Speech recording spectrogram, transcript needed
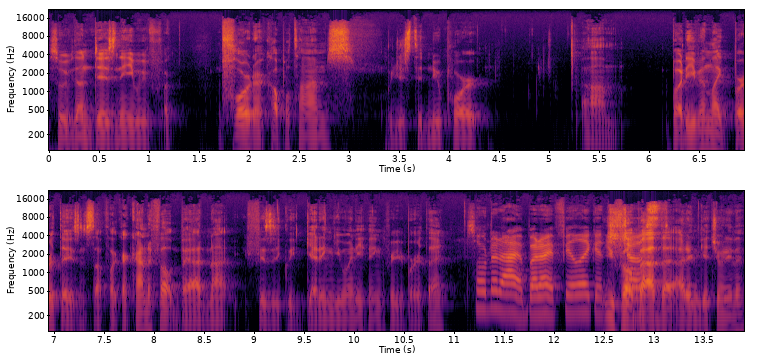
So we've done Disney, we've uh, Florida a couple times. We just did Newport. Um, but even like birthdays and stuff, like I kind of felt bad not physically getting you anything for your birthday. So did I, but I feel like it's you felt just, bad that I didn't get you anything.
